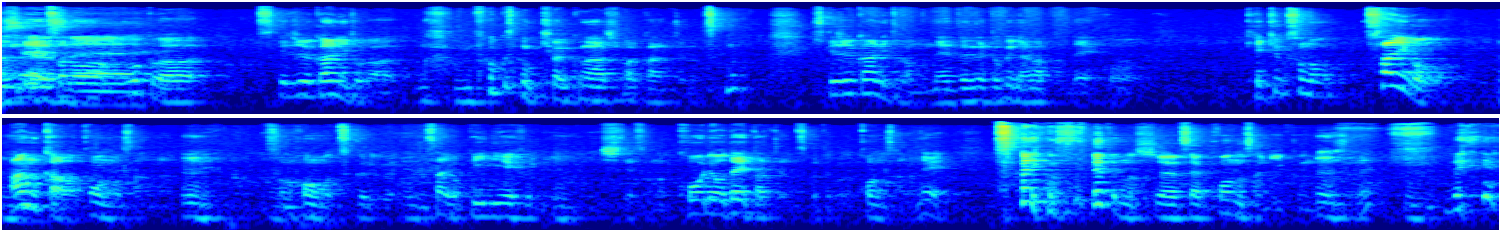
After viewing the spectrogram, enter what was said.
そうですね。その僕はスケジュール管理とか 僕の教育の話ばっかりなんですけどスケジュール管理とかもね全然得意じゃなかったんでこう結局その最後、うん。アンカーは河野さんなんで、うんその本を作る上でうん最後 PDF にしてその考慮データっていうのを作ってくる河野さんで最後全ての幸せは河野さんに行くんですよね、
